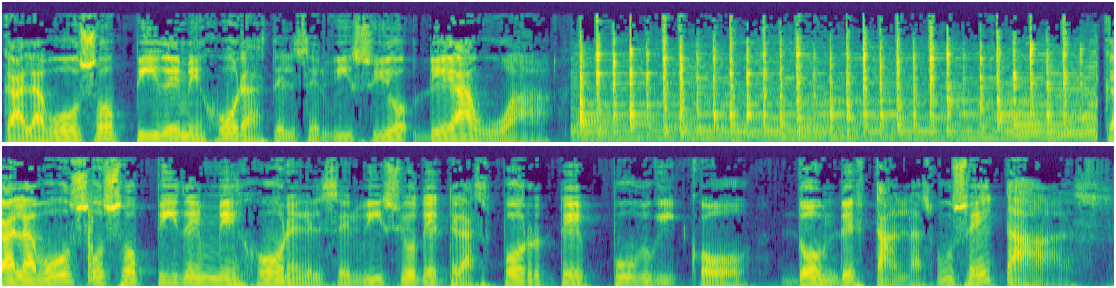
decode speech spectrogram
Calabozo pide mejoras del servicio de agua. Calabozo pide mejora en el servicio de transporte público. ¿Dónde están las bucetas?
